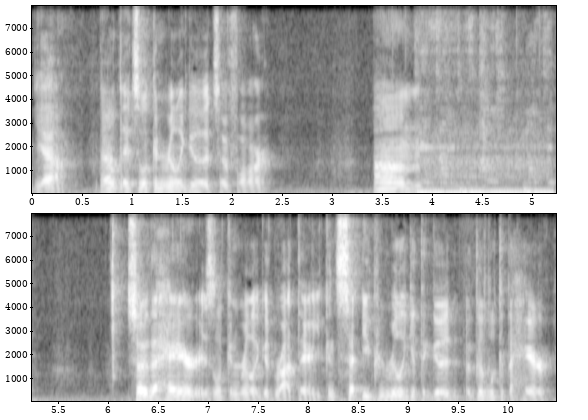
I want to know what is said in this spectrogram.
yeah, it's looking really good so far. Um, so the hair is looking really good right there. You can set, you can really get the good a good look at the hair,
